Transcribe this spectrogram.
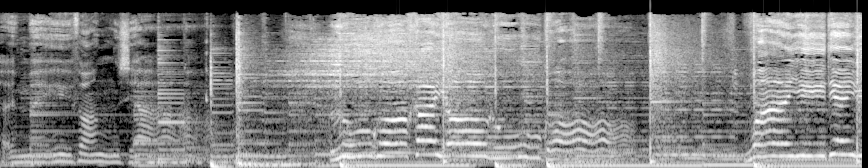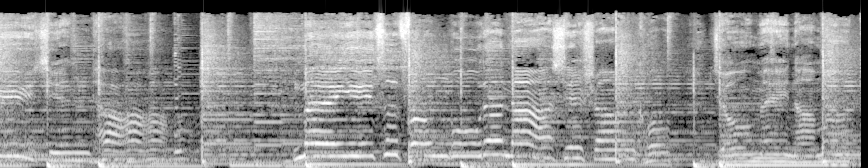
还没放下。如果还有如果，晚一点遇见他，每一次缝补的那些伤口就没那么。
